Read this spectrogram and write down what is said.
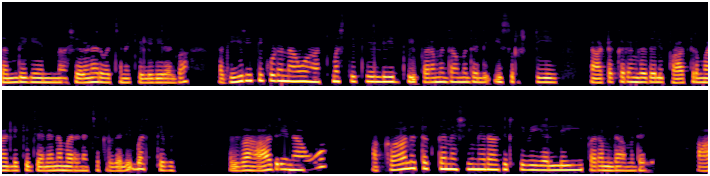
ತಂದೆಗೆ ಎನ್ನ ಶರಣರ ವಚನ ಕೇಳಿದಿರಲ್ವಾ ಅದೇ ರೀತಿ ಕೂಡ ನಾವು ಆತ್ಮಸ್ಥಿತಿಯಲ್ಲಿ ಇದ್ವಿ. ಪರಮಧಾಮದಲ್ಲಿ ಈ ಸೃಷ್ಟಿ ನಾಟಕ ರಂಗದಲ್ಲಿ ಪಾತ್ರ ಮಾಡಲಿಕ್ಕೆ ಜನನ ಮರಣ ಚಕ್ರದಲ್ಲಿ ಬರ್ತೇವೆ ಅಲ್ವಾ? ಆದರೆ ನಾವು ಅಕಾಲ ತಕ್ತ ನಶೀನರಾಗಿರ್ತೀವಿ ಎಲ್ಲಿ ಪರಮಧಾಮದಲ್ಲಿ. ಆ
